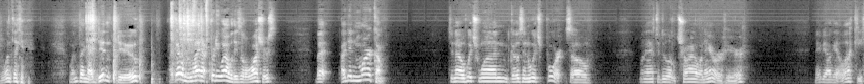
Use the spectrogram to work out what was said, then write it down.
and one thing, one thing I didn't do, I got them to line up pretty well with these little washers, but I didn't mark them to know which one goes in which port. So I'm going to have to do a little trial and error here. Maybe I'll get lucky.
